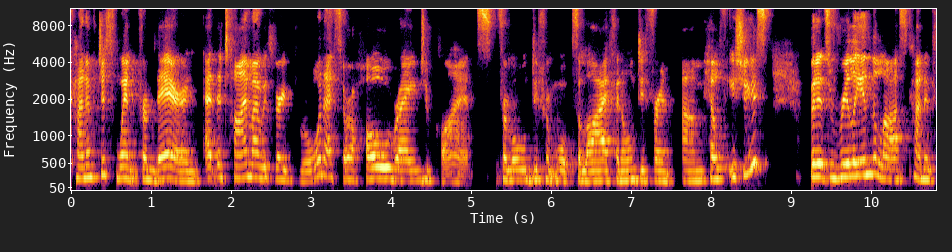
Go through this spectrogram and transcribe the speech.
kind of just went from there. And at the time, I was very broad. I saw a whole range of clients from all different walks of life and all different um, health issues. But it's really in the last kind of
